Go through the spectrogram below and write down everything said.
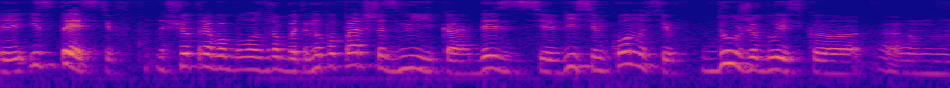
Е, Із тестів, що треба було зробити? Ну, по-перше, змійка, десь 8 конусів, дуже близько ем,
